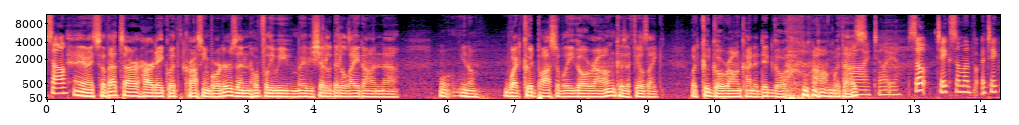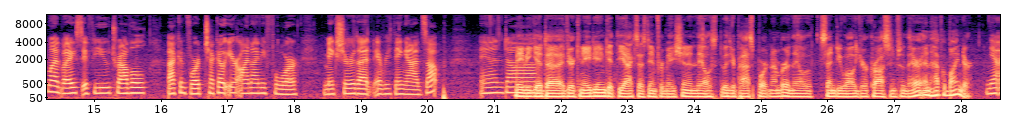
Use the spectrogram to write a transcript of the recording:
So Anyway, so that's our heartache with crossing borders, and hopefully we maybe shed a bit of light on, uh, you know, what could possibly go wrong because it feels like what could go wrong kind of did go wrong with Oh, us. I tell you. So take some adv- take my advice. If you travel back and forth, check out your I ninety four. Make sure that everything adds up, and uh, Maybe get uh, if you're Canadian, get the access to information, and they'll with your passport number, and they'll send you all your crossings from there, and have a binder. yeah.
